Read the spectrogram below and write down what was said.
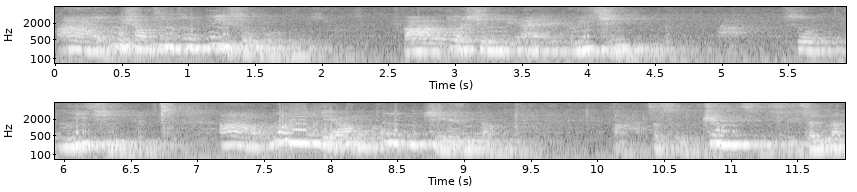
啊，互相尊重对手，啊，到心里哎，你请，啊，说你请，啊，温良恭俭让，啊，这是君子之争啊。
